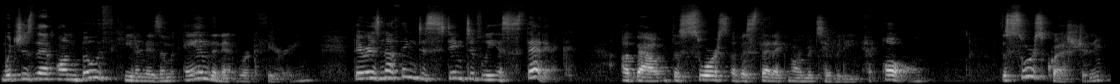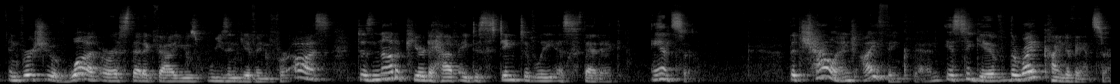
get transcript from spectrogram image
which is that on both hedonism and the network theory, there is nothing distinctively aesthetic about the source of aesthetic normativity at all. The source question, in virtue of what are aesthetic values reason giving for us, does not appear to have a distinctively aesthetic answer. The challenge, I think, then, is to give the right kind of answer,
